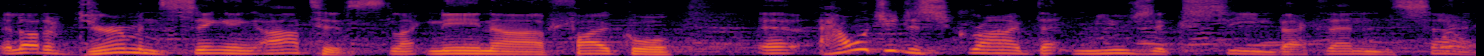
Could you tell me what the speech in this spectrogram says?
a lot of German singing artists like Nena, Falco. Uh, how would you describe that music scene back then, the sound?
